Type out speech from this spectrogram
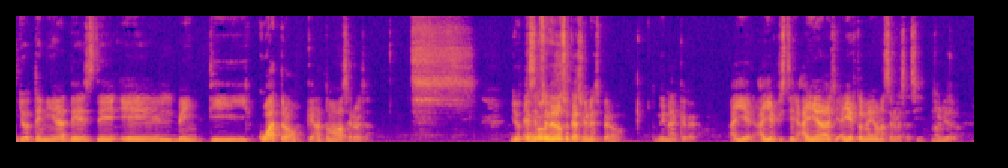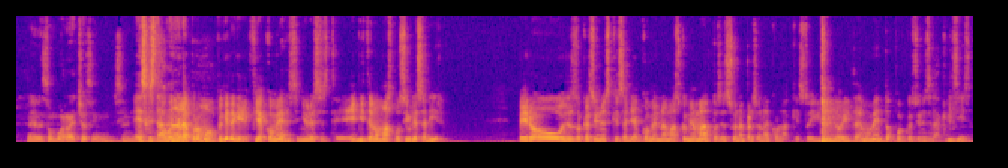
yo tenía desde el 24 que no tomaba cerveza. Yo tengo Excepción de dos ocasiones, pero ni nada que ver. Ayer, ayer piscina, ayer, ayer tomé una cerveza, sí, no olvídalo. Eres un borracho sin... sin- Es que estaba buena la promo. Fíjate que fui a comer, señores, este, eviten lo más posible salir. Pero esas ocasiones que salí a comer nada más con mi mamá, pues es una persona con la que estoy viviendo ahorita de momento por cuestiones de la crisis.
